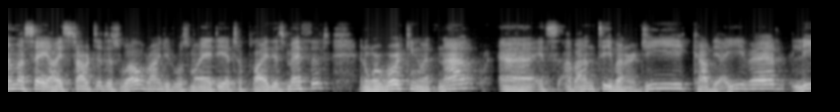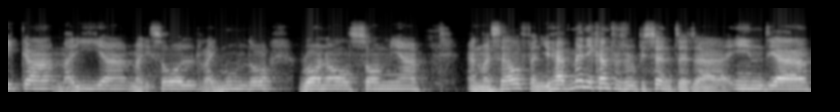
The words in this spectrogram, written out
i must say i started as well right? It was my idea to apply this method and we're working with now. Uh, it's Avanti Banerjee, Kavya Iyer, Lika, Maria, Marisol, Raimundo, Ronald, Somnia, and myself. And you have many countries represented uh, India,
